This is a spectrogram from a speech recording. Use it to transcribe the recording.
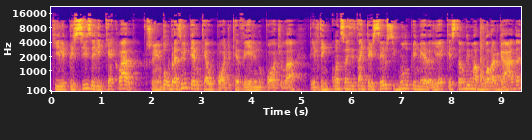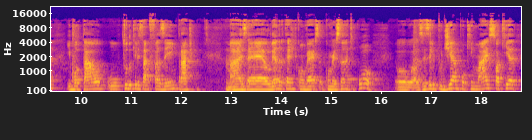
que ele precisa, ele quer, claro, Sim. o Brasil inteiro quer o pódio, quer ver ele no pódio lá. Ele tem condições de estar em terceiro, segundo, primeiro. Ali é questão de uma boa largada e botar o, o- tudo que ele sabe fazer em prática. Mas é, o Leandro até a gente conversa, conversando aqui, pô, o- às vezes ele podia um pouquinho mais, só que é-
